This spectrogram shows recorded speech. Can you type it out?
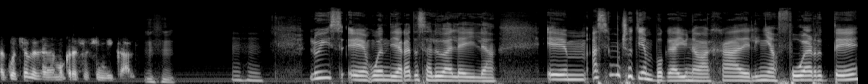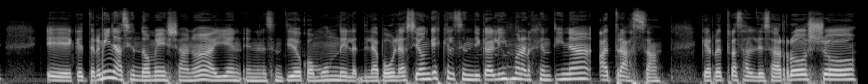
la cuestión de la democracia sindical. Luis, eh, buen día, acá te saluda Leila. Em, hace mucho tiempo que hay una bajada de línea fuerte eh, que termina siendo mella, ¿no? Ahí en, el sentido común de la, población, que es que el sindicalismo en Argentina atrasa, que retrasa el desarrollo,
